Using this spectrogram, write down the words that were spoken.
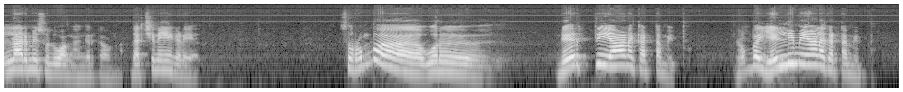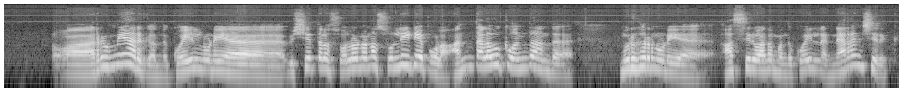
எல்லாருமே சொல்லுவாங்க அங்கே இருக்கவங்க. தட்சணையே கிடையாது. ஸோ ரொம்ப ஒரு நேர்த்தியான கட்டமைப்பு. ரொம்ப எளிமையான கட்டமைப்பு. அருமையாக இருக்குது அந்த கோயிலினுடைய விஷயத்தில் சொல்லணும்னா சொல்லிகிட்டே போகலாம் அந்த அளவுக்கு வந்து அந்த முருகர்னுடைய ஆசீர்வாதம் அந்த கோயிலில் நிறைஞ்சிருக்கு.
